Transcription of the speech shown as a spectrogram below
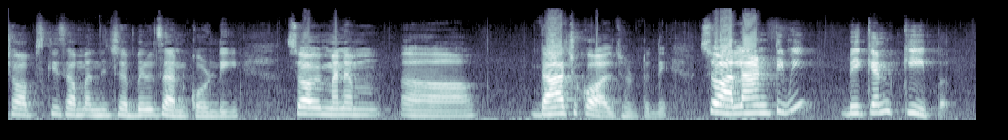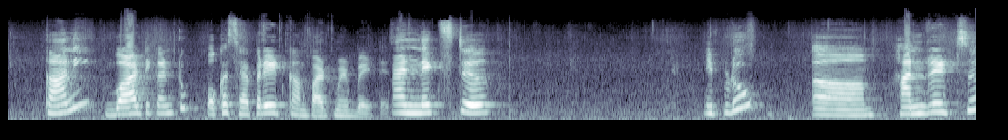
షాప్స్కి సంబంధించిన బిల్స్ అనుకోండి. సో అవి మనం దాచుకోవాల్సి ఉంటుంది. సో అలాంటివి వీ కెన్ కీప్ కానీ వాటికంటూ ఒక సెపరేట్ కంపార్ట్మెంట్ పెట్టే అండ్ నెక్స్ట్ ఇప్పుడు హండ్రెడ్స్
